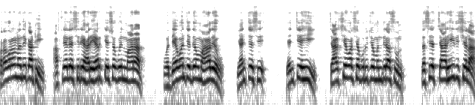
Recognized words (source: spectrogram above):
परवरा नदीकाठी असलेले श्री हरिहर केशवगोविंद महाराज व देवांचे देव महादेव यांचे यांचेही चारशे वर्षापूर्वीचे मंदिर असून तसेच चारही दिशेला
